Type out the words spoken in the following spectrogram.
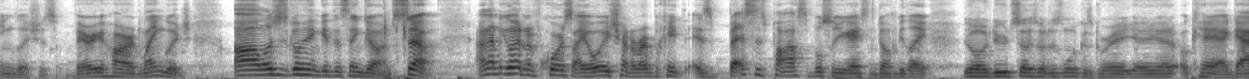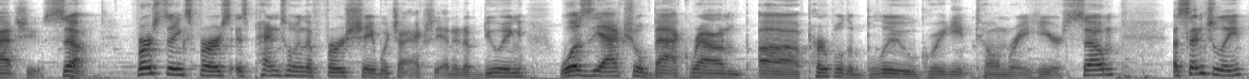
English is very hard language. Um, let's just go ahead and get this thing going. So, I'm going to go ahead and, of course, I always try to replicate as best as possible so you guys don't be like, yo, dude Seso doesn't look as great. Yeah, yeah. Okay, I got you. So, First things first is pen tooling the first shape, which I actually ended up doing, was the actual background uh, purple to blue gradient tone right here. So, essentially,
